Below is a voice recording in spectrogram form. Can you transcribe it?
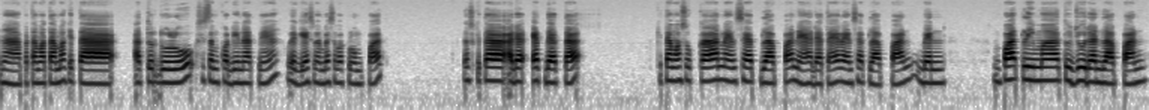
Nah, pertama-tama kita atur dulu sistem koordinatnya, WGS 1944. Terus kita ada add data. Kita masukkan Landsat 8 ya, datanya Landsat 8, band 4, 5, 7, dan 8.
